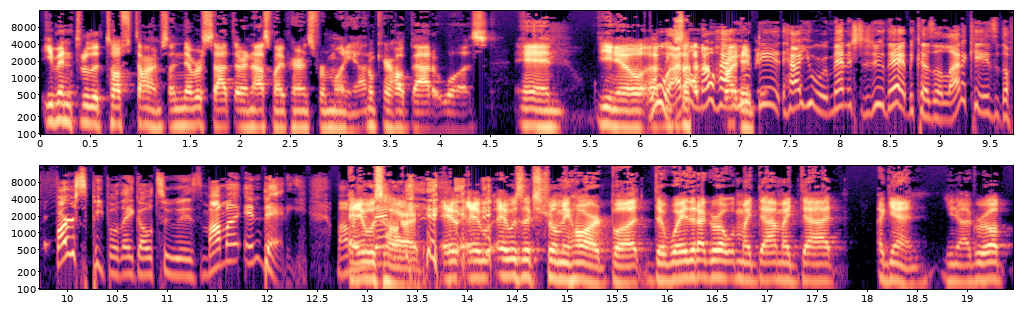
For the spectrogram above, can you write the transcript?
even through the tough times, I never sat there and asked my parents for money. I don't care how bad it was. And you know. Ooh, I don't know how you did how you managed to do that because a lot of kids, the first people they go to is mama and daddy. Mama it was daddy. hard. it, it, it was extremely hard, but the way that I grew up with my dad, my dad, again, you know, I grew up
